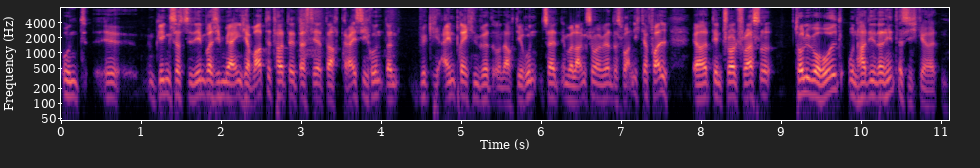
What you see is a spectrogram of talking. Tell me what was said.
Und äh, im Gegensatz zu dem, was ich mir eigentlich erwartet hatte, dass er nach 30 Runden dann wirklich einbrechen wird und auch die Rundenzeiten immer langsamer werden, das war nicht der Fall. Er hat den George Russell toll überholt und hat ihn dann hinter sich gehalten.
